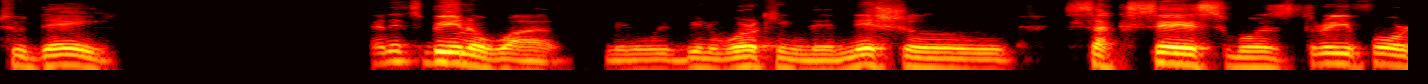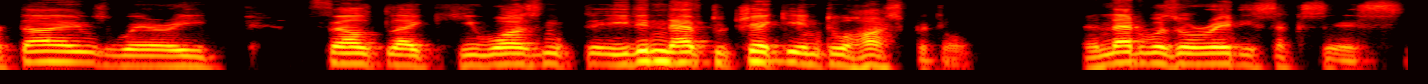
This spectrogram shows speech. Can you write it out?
Today, and it's been a while. I mean, we've been working. The initial success was three, four times where he felt like he wasn't, he didn't have to check into hospital. And that was already success.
